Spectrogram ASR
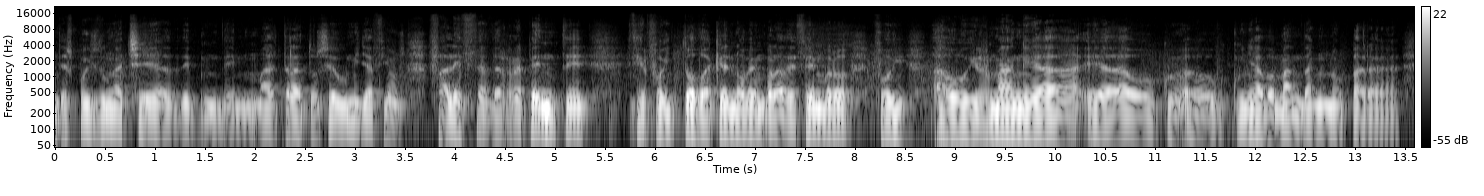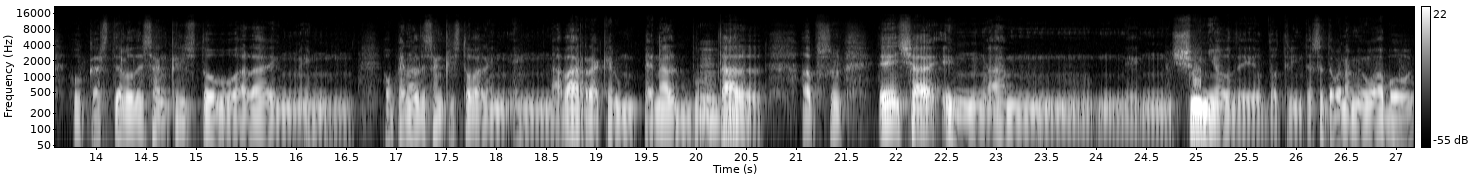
despois dunha chea de, de maltratos e humillacións, falece de repente Dicir, foi todo aquel novembro a decembro, foi ao irmán e, a, e ao, ao cuñado mandanno para o castelo de San Cristóbal, alá en, en, o penal de San Cristóbal en, en Navarra, que era un penal brutal, uh -huh. absurdo. E xa en, am, en xuño de, do 37, bueno, a meu avó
